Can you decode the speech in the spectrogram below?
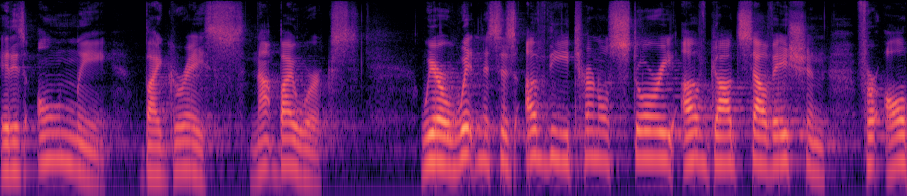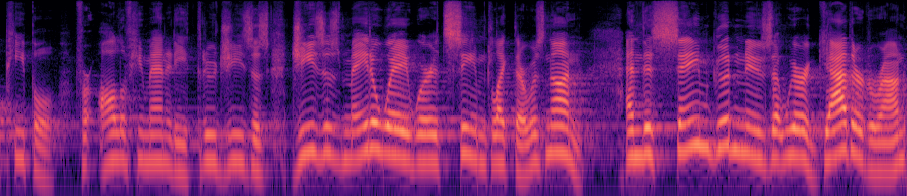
It is only by grace, not by works. We are witnesses of the eternal story of God's salvation for all people, for all of humanity through Jesus. Jesus made a way where it seemed like there was none. And this same good news that we are gathered around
